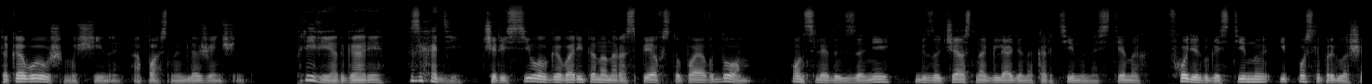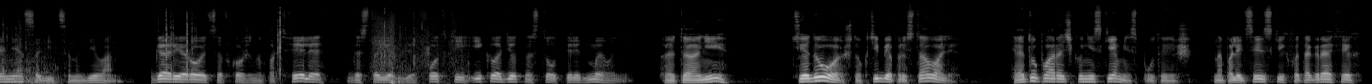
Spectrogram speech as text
Таковы уж мужчины, опасные для женщин. «Привет, Гарри. Заходи». Через силу говорит она нараспев, вступая в дом. Он следует за ней, безучастно глядя на картины на стенах, входит в гостиную и после приглашения садится на диван. Гарри роется в кожаном портфеле, достает две фотки и кладет на стол перед Мелани. «Это они? Те двое, что к тебе приставали?» Эту парочку ни с кем не спутаешь. На полицейских фотографиях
